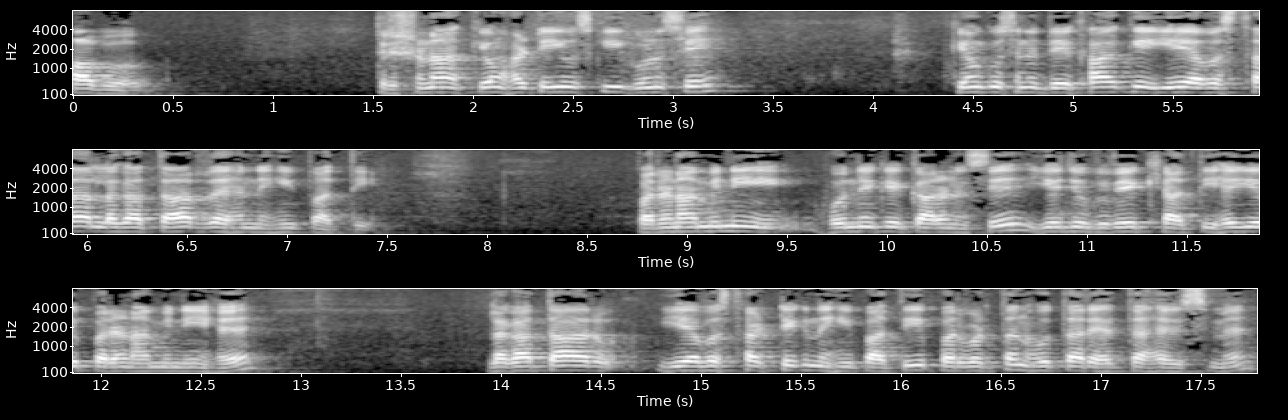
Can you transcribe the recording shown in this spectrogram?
अब तृष्णा क्यों हटी उसकी गुण से? क्योंकि उसने देखा कि ये अवस्था लगातार रह नहीं पाती? परिणामिनी होने के कारण से ये जो विवेक ख्याति है, ये परिणामिनी है। लगातार ये अवस्था टिक नहीं पाती, परिवर्तन होता रहता है इसमें।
